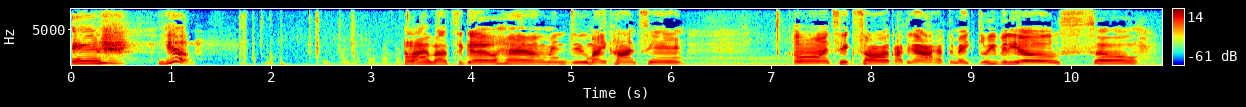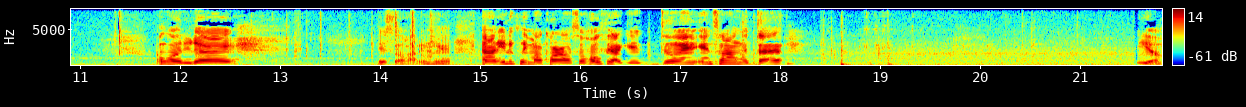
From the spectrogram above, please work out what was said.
And yeah. I'm about to go home and do my content on TikTok. I think I have to make three videos. So I'm gonna do that. It's so hot in here. And I need to clean my car out. So hopefully I get done in time with that. yeah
